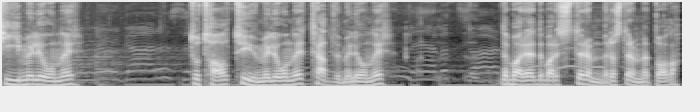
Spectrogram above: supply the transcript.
ti millioner. Totalt 20 millioner, 30 millioner. Det bare, det bare strømmer og strømmer på, da.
